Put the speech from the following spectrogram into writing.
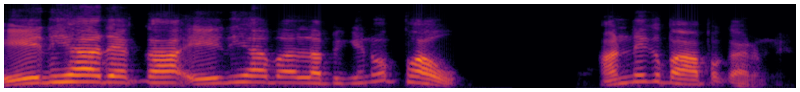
ඒ දිහා දැක්කා ඒ දිහා බලලා අපි කියනවා පව්. අන්න එක පාප කර්මයක්.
